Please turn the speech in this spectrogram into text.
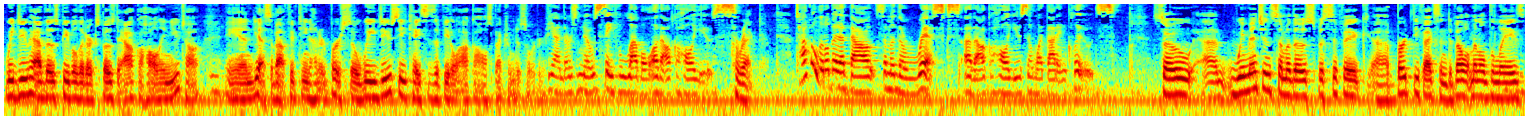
we do have those people that are exposed to alcohol in Utah. Mm-hmm. And yes, about 1,500 births. So we do see cases of fetal alcohol spectrum disorders. Yeah, and there's no safe level of alcohol use. Correct. Talk a little bit about some of the risks of alcohol use and what that includes. So um, we mentioned some of those specific uh, birth defects and developmental delays.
